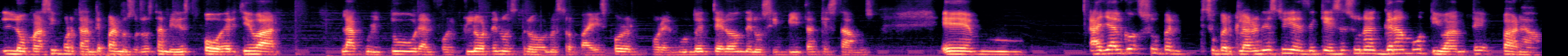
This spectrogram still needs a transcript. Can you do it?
lo más importante para nosotros también es poder llevar la cultura, el folclore de nuestro, nuestro país por, por el mundo entero donde nos invitan que estamos. Em, hay algo súper super claro en esto y es de que esa es una gran motivante para,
